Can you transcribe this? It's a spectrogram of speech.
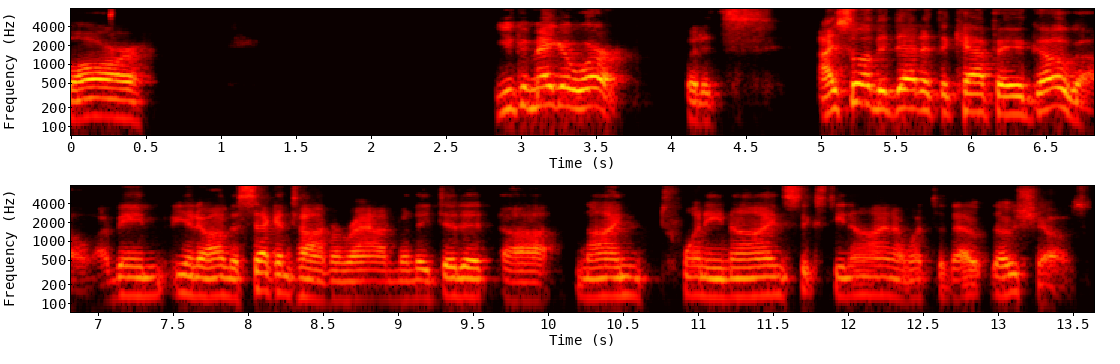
bar, you can make it work, but it's I saw the Dead at the Cafe Go Go. I mean, you know, on the second time around when they did it, uh, 929, 69, I went to that, those shows.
